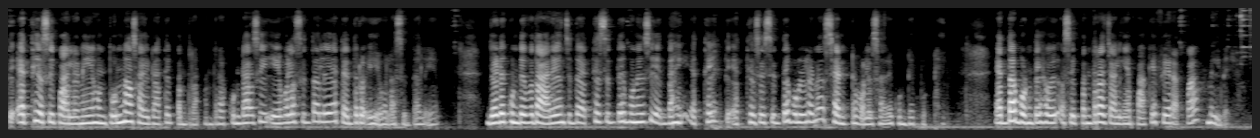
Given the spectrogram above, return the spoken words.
ਤੇ ਇੱਥੇ ਅਸੀਂ ਪਾ ਲੈਣੀ ਹੈ ਹੁਣ ਦੋਨਾਂ ਸਾਈਡਾਂ ਤੇ 15 15 ਕੁੰਡਾ ਅਸੀਂ ਇਹ ਵਾਲਾ ਸਿੱਧਾ ਲਿਆ ਤੇ ਇੱਧਰੋਂ ਇਹ ਵਾਲਾ ਸਿੱਧਾ ਲਿਆ। ਜਿਹੜੇ ਕੁੰਡੇ ਵਧਾ ਰਹੇ ਹਾਂ ਜਿੱਦਾਂ ਇੱਥੇ ਸਿੱਧੇ ਬੁਣੇ ਸੀ ਇਦਾਂ ਹੀ ਇੱਥੇ ਤੇ ਇੱਥੇ ਅਸੀਂ ਸਿੱਧੇ ਬੁਣ ਲੈਣੇ, ਸੈਂਟਰ ਵਾਲੇ ਸਾਰੇ ਕੁੰਡੇ ਪੁੱਠੇ। ਇਦਾਂ ਬੁਣਦੇ ਹੋਏ ਅਸੀਂ 15 ਜਾਲੀਆਂ ਪਾ ਕੇ ਫਿਰ ਆਪਾਂ ਮਿਲਦੇ ਹਾਂ।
